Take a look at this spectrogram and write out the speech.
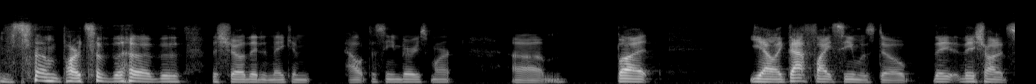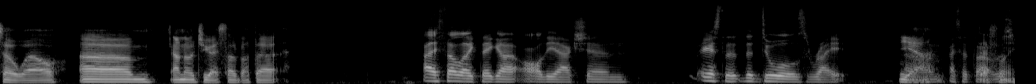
some parts of the the the show they didn't make him out to seem very smart, um, but yeah, like that fight scene was dope. They they shot it so well. Um, I don't know what you guys thought about that. I felt like they got all the action. I guess the the duels right. Yeah, Um, I thought that was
